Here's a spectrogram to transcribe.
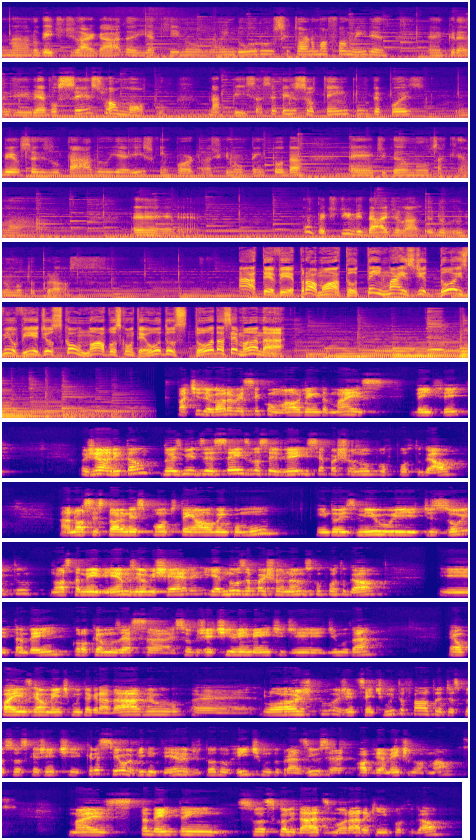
na, no gate de largada. E aqui no, no Enduro se torna uma família é, grande. É você e sua moto na pista. Você fez o seu tempo, depois vê o seu resultado e é isso que importa. Acho que não tem toda, é, digamos, aquela. É, competitividade lá do, do motocross. A TV Promoto tem mais de 2 mil vídeos com novos conteúdos toda semana. A partir de agora vai ser com um áudio ainda mais bem feito. Ô Jana, então, 2016 você veio e se apaixonou por Portugal. A nossa história nesse ponto tem algo em comum. Em 2018, nós também viemos, eu e Michele, e nos apaixonamos com Portugal e também colocamos essa, esse objetivo em mente de, de mudar. É um país realmente muito agradável, é, lógico, a gente sente muita falta das pessoas que a gente cresceu a vida inteira, de todo o ritmo do Brasil, isso é obviamente normal, mas também tem suas qualidades morar aqui em Portugal,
